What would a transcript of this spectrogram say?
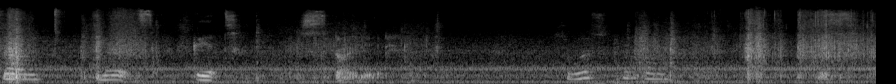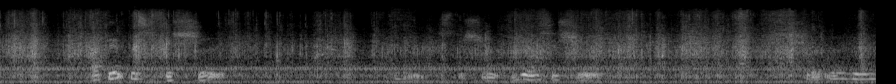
So let's get started. So let's put on this. I think this is the shirt. It's the shirt. It's the shirt. Shirt right here.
